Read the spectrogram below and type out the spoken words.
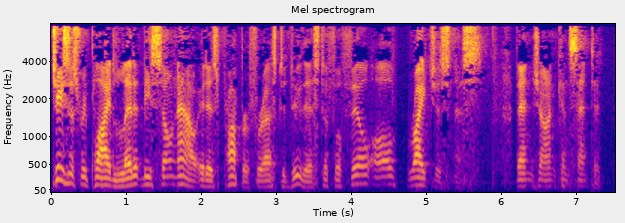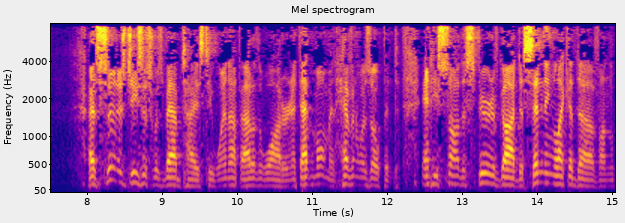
Jesus replied, Let it be so now. It is proper for us to do this to fulfill all righteousness. Then John consented. As soon as Jesus was baptized, he went up out of the water, and at that moment heaven was opened, and he saw the Spirit of God descending like a dove on,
